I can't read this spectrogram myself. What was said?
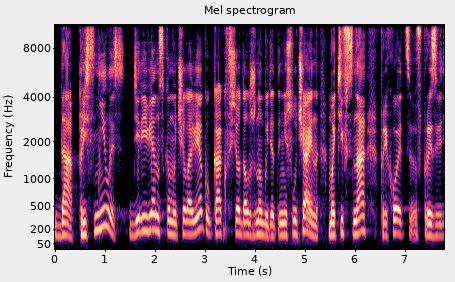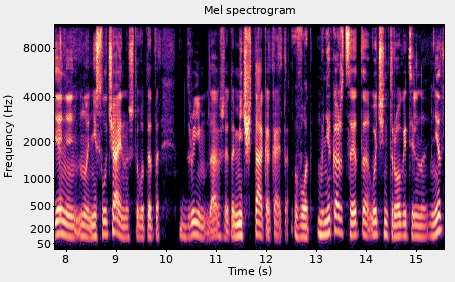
Да, приснилось деревенскому человеку, как все должно быть. Это не случайно. Мотив сна приходит в произведение, ну, не случайно, что вот это dream, да, что это мечта какая-то. Вот. Мне кажется, это очень трогательно. Нет?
